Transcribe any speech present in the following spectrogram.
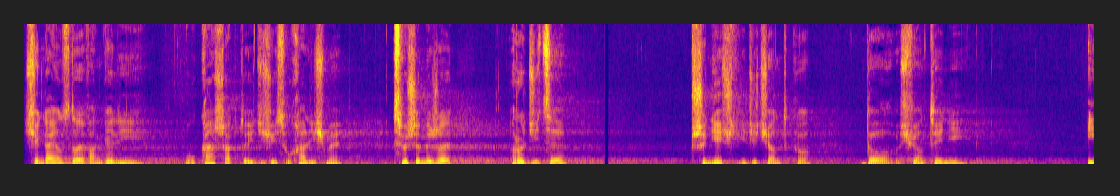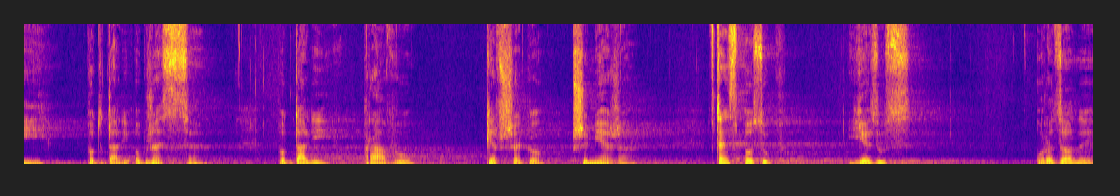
Sięgając do Ewangelii Łukasza, której dzisiaj słuchaliśmy, słyszymy, że rodzice przynieśli dzieciątko do świątyni i poddali obrzesce, poddali prawu pierwszego przymierza. W ten sposób Jezus, urodzony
